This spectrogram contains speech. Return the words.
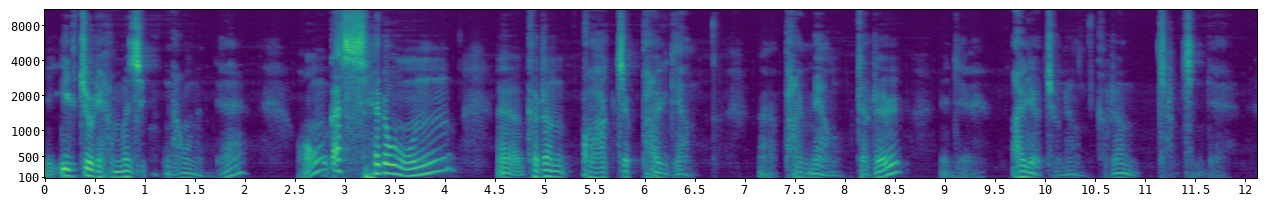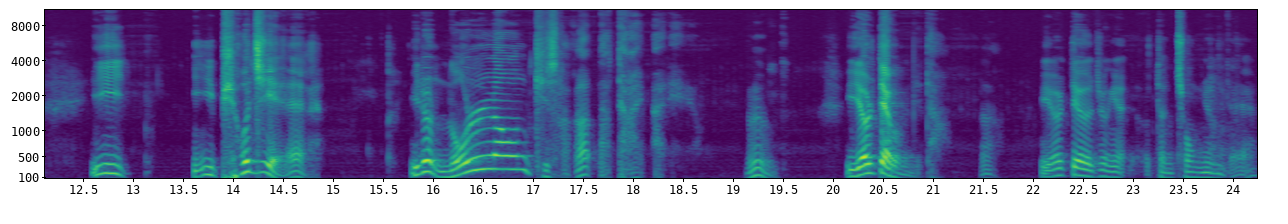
일주일에 한 번씩 나오는데 온갖 새로운 어, 그런 과학적 발견, 어, 발명들을 이제 알려주는 그런 잡지인데 이, 이 표지에 이런 놀라운 기사가 나타나 말이에요. 음. 열대어입니다. 어, 열대어 중에 어떤 종류인데,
